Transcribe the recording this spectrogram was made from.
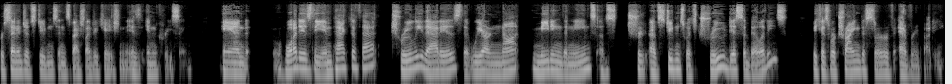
percentage of students in special education is increasing. And what is the impact of that? Truly, that is that we are not meeting the needs of, of students with true disabilities because we're trying to serve everybody.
